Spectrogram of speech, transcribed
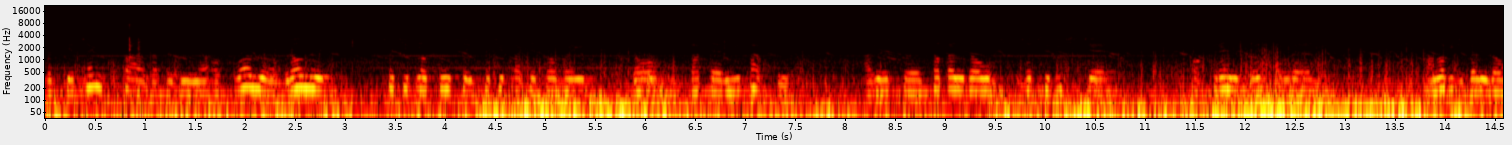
bezpieczeństwa, zapewnienia osłony, obrony przeciwlotniczej, przeciwrakietowej do baterii Patriot. A więc e, to będą rzeczywiście okręty, które stanowić będą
